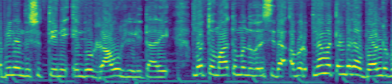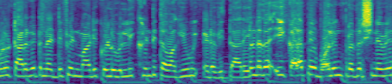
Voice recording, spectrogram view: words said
ಅಭಿನಂದಿಸುತ್ತೇನೆ ಎಂದು ರಾಹುಲ್ ಹೇಳಿದ್ದಾರೆ. ಮತ್ತು ಮಾತು ಮುಂದುವರೆಸಿದ ಅವರು ನಮ್ಮ ತಂಡದ ಬೌಲರ್ಗಳು ಟಾರ್ಗೆಟ್ ಅನ್ನು ಡಿಫೆಂಡ್ ಮಾಡಿಕೊಳ್ಳುವಲ್ಲಿ ಖಂಡಿತವಾಗಿಯೂ ಎಡವಿದ್ದಾರೆ. ತಂಡದ ಈ ಕಳಪೆ ಬೌಲಿಂಗ್ ಪ್ರದರ್ಶನವೇ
